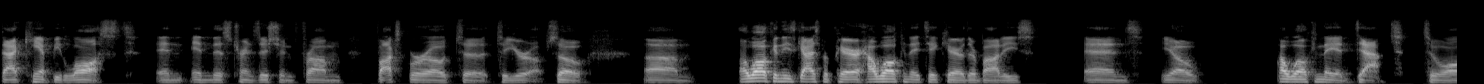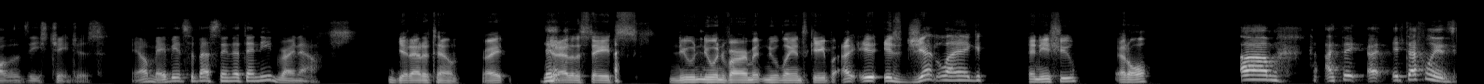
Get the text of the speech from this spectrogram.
that can't be lost in in this transition from Foxborough to to Europe. So, um, how well can these guys prepare? How well can they take care of their bodies? And you know, how well can they adapt to all of these changes? You know, maybe it's the best thing that they need right now. Get out of town, right? Get out of the states. new new environment, new landscape. I, is jet lag an issue at all? Um, I think uh, it definitely is.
